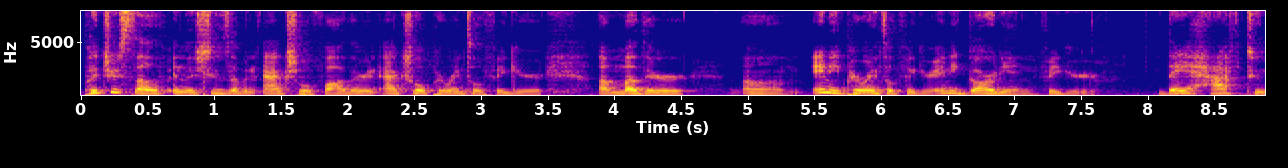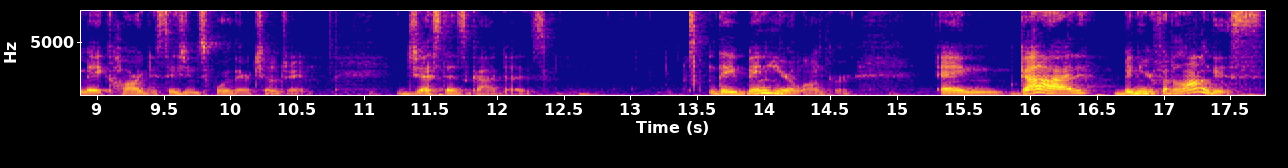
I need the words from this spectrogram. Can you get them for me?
Put yourself in the shoes of an actual father, an actual parental figure, a mother, um, any parental figure, any guardian figure. They have to make hard decisions for their children, just as God does. They've been here longer, and God been here for the longest.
